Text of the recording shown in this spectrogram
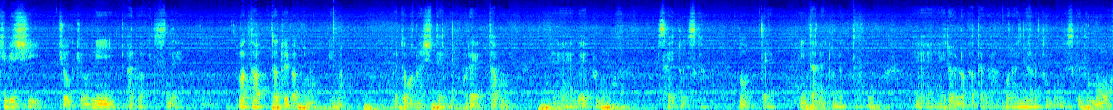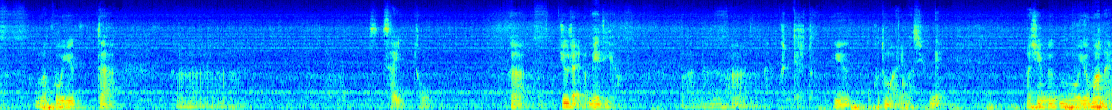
ー、厳しい状況にあるわけですね。また例えばこの今こうやってお話しているこれ多分、えー、ウェブのサイトですか載ってインターネットになって、えー、いろいろな方がご覧になると思うんですけども、まあ、こういったサイトが従来のメディアを食ってるということもありますよね。まあ、新聞を読まない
